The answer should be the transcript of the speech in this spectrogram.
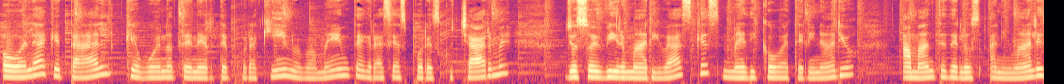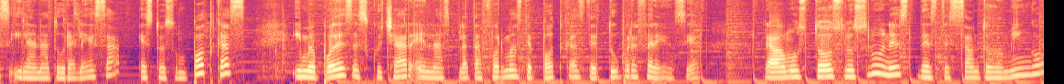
Hola, ¿qué tal? Qué bueno tenerte por aquí nuevamente. Gracias por escucharme. Yo soy Virmari Vázquez, médico veterinario, amante de los animales y la naturaleza. Esto es un podcast y me puedes escuchar en las plataformas de podcast de tu preferencia. Grabamos todos los lunes desde Santo Domingo,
